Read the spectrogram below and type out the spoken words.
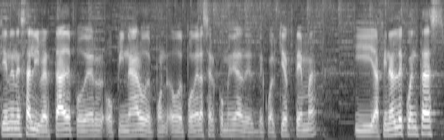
tienen esa libertad de poder opinar o de, poder hacer comedia de, cualquier tema y a final de cuentas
